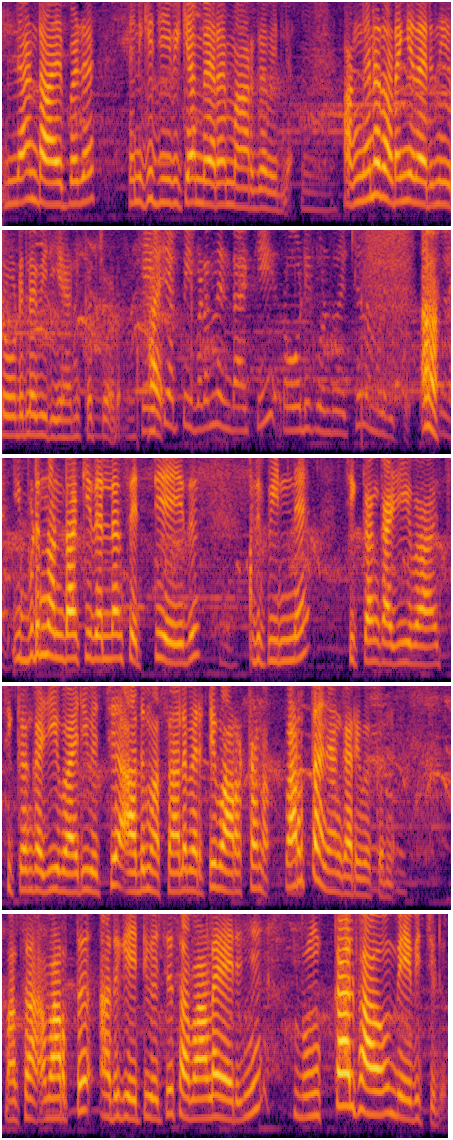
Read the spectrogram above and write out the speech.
ഇല്ലാണ്ടായപ്പോഴേ എനിക്ക് ജീവിക്കാൻ വേറെ മാർഗമില്ല അങ്ങനെ തുടങ്ങിയതായിരുന്നു ഈ റോഡിലെ ബിരിയാണി കച്ചവടം. ആ ഇവിടുന്ന് ഉണ്ടാക്കി ഇതെല്ലാം സെറ്റ് ചെയ്ത് ഇത് പിന്നെ ചിക്കൻ കഴുകി ചിക്കൻ കഴുകി വാരി വെച്ച് അത് മസാല പുരട്ടി വറക്കണം. വറുത്താണ് ഞാൻ കറി വെക്കുന്നത്. മസാ വറുത്ത് അത് കയറ്റി വെച്ച് സവാള അരിഞ്ഞ് മുക്കാൽ ഭാഗവും വേവിച്ചിടും.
